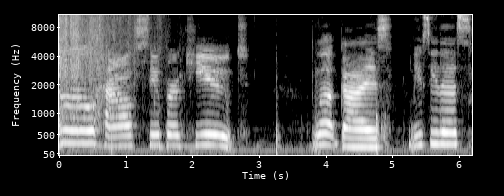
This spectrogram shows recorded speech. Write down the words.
Oh, how super cute. Look, guys. You see this?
